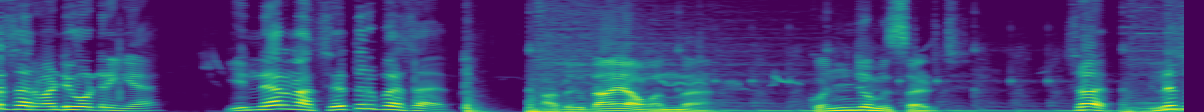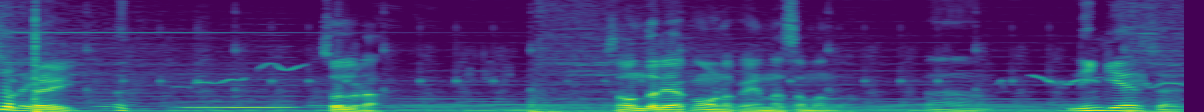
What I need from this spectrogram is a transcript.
என்ன சார் வண்டி ஓட்டுறீங்க? இந்நேரம் நான் செத்துருப்பேன் சார். அதுக்கு தான் ஏன் வந்தேன். கொஞ்சம் மிஸ் ஆயிடுச்சு. சார் என்ன சொல்றீங்க? ஏய் சொல்லுடா. சௌந்தர்யாக்கும் உனக்கும் என்ன சம்மந்தம் ஆ, நீங்க யார் சார்?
